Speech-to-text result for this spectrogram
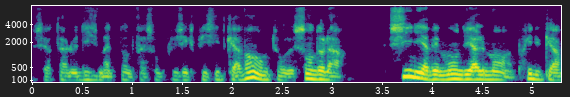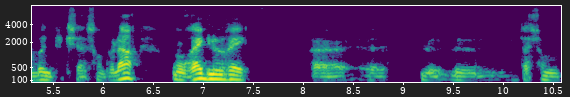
certains le disent maintenant de façon plus explicite qu'avant, autour de 100 dollars. S'il y avait mondialement un prix du carbone fixé à 100 dollars, on réglerait euh, le, de façon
